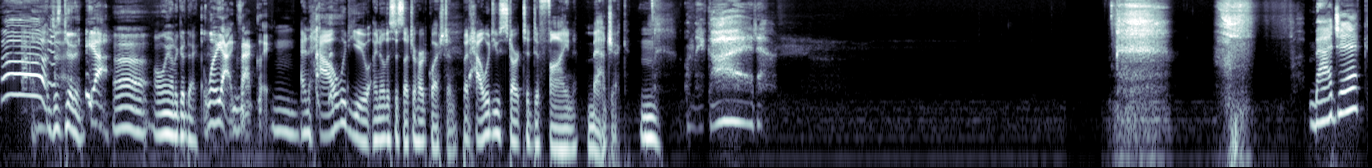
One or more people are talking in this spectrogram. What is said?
Ah, Just kidding. yeah Uh, only on a good day. well yeah exactly And how would you, I know this is such a hard question, but how would you start to define magic? Oh my God. Magic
